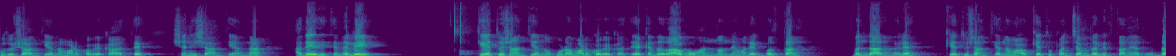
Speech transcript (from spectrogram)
ಗುರು ಶಾಂತಿಯನ್ನು ಮಾಡ್ಕೋಬೇಕಾಗತ್ತೆ. ಶನಿ ಶಾಂತಿಯನ್ನು ಅದೇ ರೀತಿಯಲ್ಲಿ ಕೇತು ಶಾಂತಿಯನ್ನು ಕೂಡ ಮಾಡ್ಕೋಬೇಕಾಗತ್ತೆ. ಯಾಕೆಂದರೆ ರಾಹು ಹನ್ನೊಂದನೇ ಮನೆಗೆ ಬರ್ತಾನೆ. ಬಂದಾದ್ಮೇಲೆ ಕೇತು ಶಾಂತಿಯನ್ನು ಮಾ ಕೇತು ಪಂಚಮದಲ್ಲಿ ಇರ್ತಾನೆ ಅದರಿಂದ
